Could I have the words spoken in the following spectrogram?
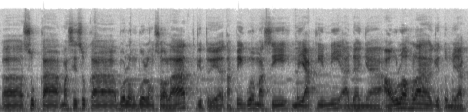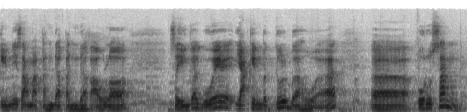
eh, suka masih suka bolong-bolong sholat gitu ya tapi gue masih meyakini adanya Allah lah gitu meyakini sama kehendak-kehendak Allah. Sehingga gue yakin betul bahwa eh, urusan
